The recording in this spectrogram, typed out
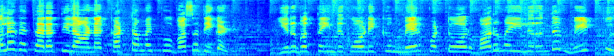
உலக தரத்திலான கட்டமைப்பு வசதிகள். இருபத்தைந்து கோடிக்கும் மேற்பட்டோர் வறுமையிலிருந்து மீட்பு.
